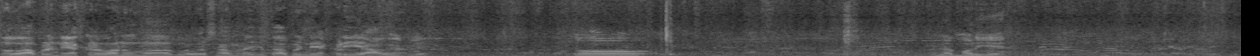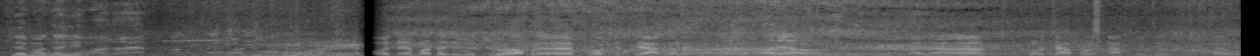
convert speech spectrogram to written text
તો હવે આપણે નીકળવાનું બરાબર સાંભળાય તો આપણે નીકળીએ આવે એટલે. તો એટલે મળીએ. જય માતાજી. તો જય માતાજી મિત્રો આપણે પ્રોસેસથી આગળ ઊભા રહ્યા. અને થોડો ચા પોણી નાસ્તો જે ખાવો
